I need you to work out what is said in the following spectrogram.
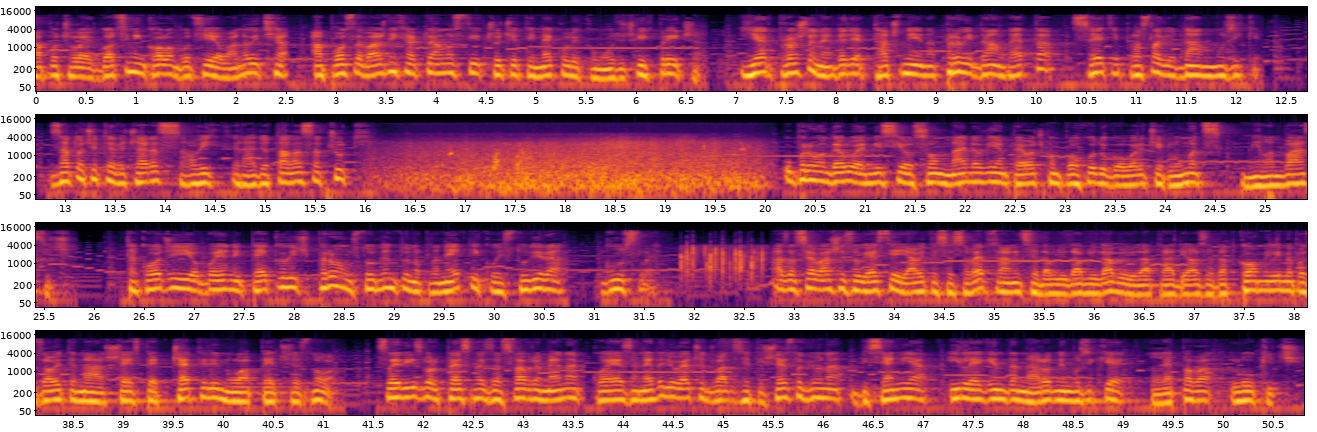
Započelo je Gocinim kolom Bucije Jovanovića, a posle važnih aktualnosti čućete nekoliko muzičkih priča. Jer prošle nedelje, tačnije na prvi dan leta, svet je proslavio dan muzike. Zato ćete večeras sa ovih radiotalasa čuti. U prvom delu emisije o svom najnovijem pevačkom pohodu govoreće glumac Milan Vasić – takođe i o Bojani Peković, prvom studentu na planeti koji studira gusle. A za sve vaše sugestije javite se sa web stranice www.radioaza.com ili me pozovite na 654 0560. Sledi izbor pesme za sva vremena koja je za nedelju veče 26. juna Bisenija i legenda narodne muzike Lepava Lukić.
